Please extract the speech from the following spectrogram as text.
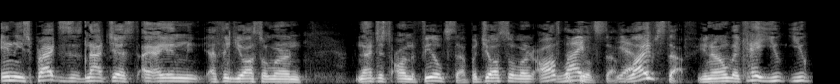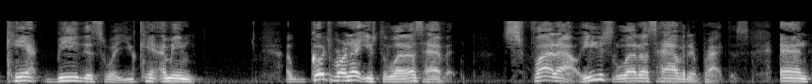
in these practices. Not just I, I, mean, I think you also learn not just on the field stuff, but you also learn off the Life, field stuff, yeah. life stuff. You know, like hey, you you can't be this way. You can't. I mean, Coach Barnett used to let us have it. Flat out, he used to let us have it in practice, and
